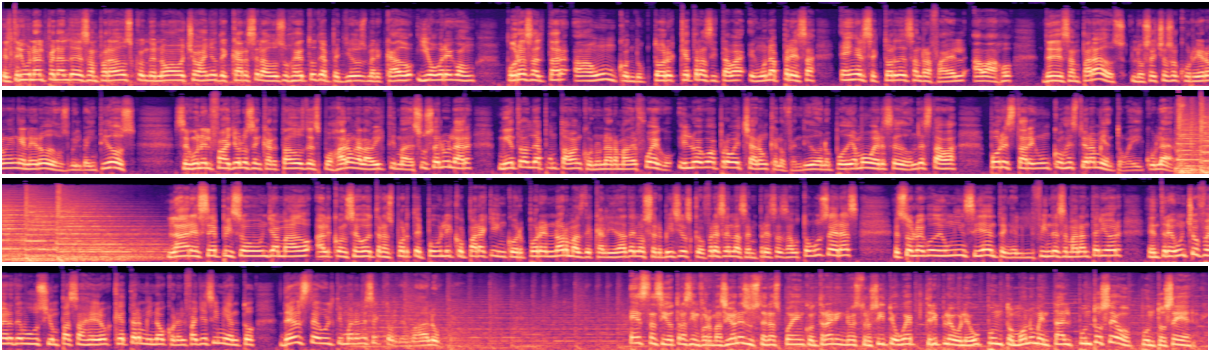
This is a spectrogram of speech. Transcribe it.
El Tribunal Penal de Desamparados condenó a ocho años de cárcel a dos sujetos de apellidos Mercado y Obregón por asaltar a un conductor que transitaba en una presa en el sector de San Rafael Abajo de Desamparados. Los hechos ocurrieron en enero de 2022. Según el fallo, los encartados despojaron a la víctima de su celular mientras le apuntaban con un arma de fuego y luego aprovecharon que el ofendido no podía moverse de donde estaba por estar en un congestionamiento vehicular. La ARECEP hizo un llamado al Consejo de Transporte Público para que incorporen normas de calidad en los servicios que ofrecen las empresas autobuseras. Esto luego de un incidente en el fin de semana anterior entre un chofer de bus y un pasajero que terminó con el fallecimiento de este último en el sector de Guadalupe. Estas y otras informaciones usted las puede encontrar en nuestro sitio web www.monumental.co.cr.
